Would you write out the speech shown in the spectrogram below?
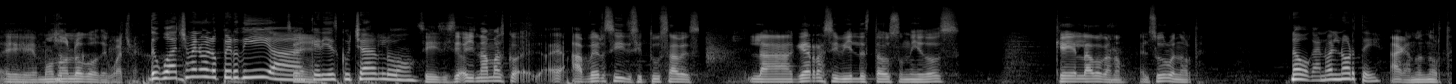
eh, monólogo de Watchmen. The Watchmen me lo perdí, ah, sí. quería escucharlo. Sí, sí, sí. Oye, nada más a ver si, si tú sabes, la guerra civil de Estados Unidos, ¿qué lado ganó? ¿El sur o el norte? No, ganó el norte. Ah, ganó el norte.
